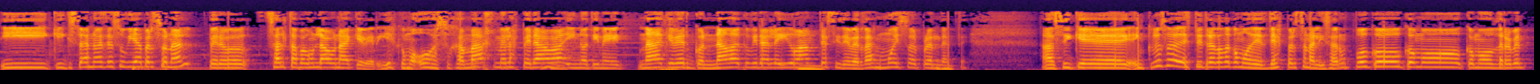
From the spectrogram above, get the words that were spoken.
y que quizás no es de su vida personal, pero salta para un lado nada que ver. Y es como, oh, eso jamás me lo esperaba y no tiene nada que ver con nada que hubiera leído antes y de verdad es muy sorprendente. Así que incluso estoy tratando como de despersonalizar un poco, como, como de repente,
